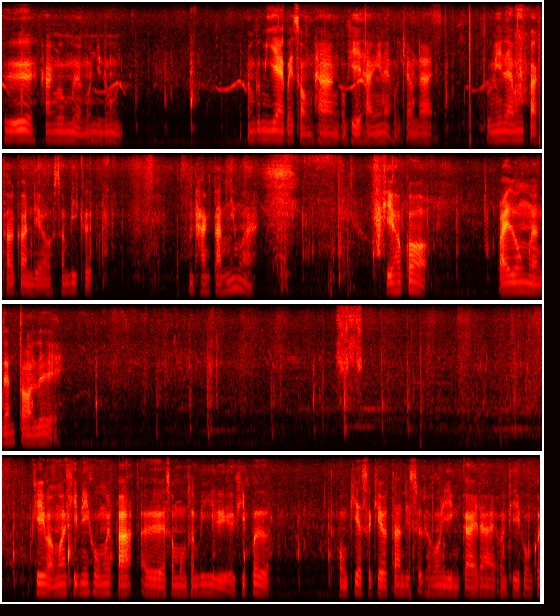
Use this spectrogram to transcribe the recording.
เออทางลงเหมืองมันอยู่นู่น มันก็มีแยกไปสองทาง โอเคทางนี้แหละผมจำได้ ตรงนี้แหละมึงปักทอดก่อนเดียวซัมบี้เกิด มันทางตันนี่หว่า โอเคครับก็ไปลงเหมืองกันตอนเลย โอ เคหวังว่าคลิปนี้คงไม่ปะเออสมองซัมบี้หรือคิปเปอร์ผมเกลียดสเกลตันที่สุดเพราะมันยิงไกลได้บางทีผมก็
